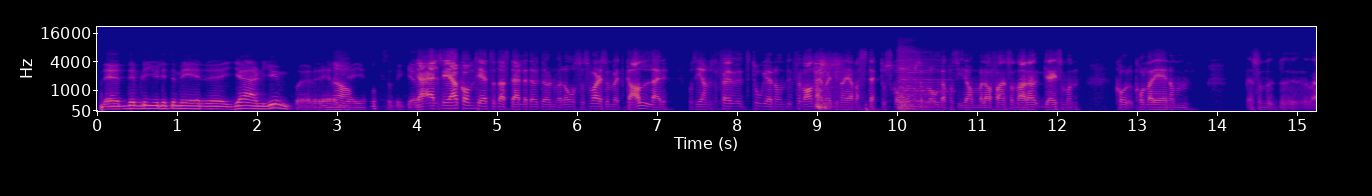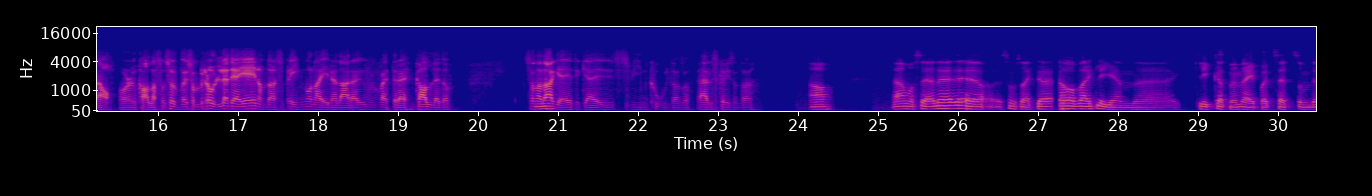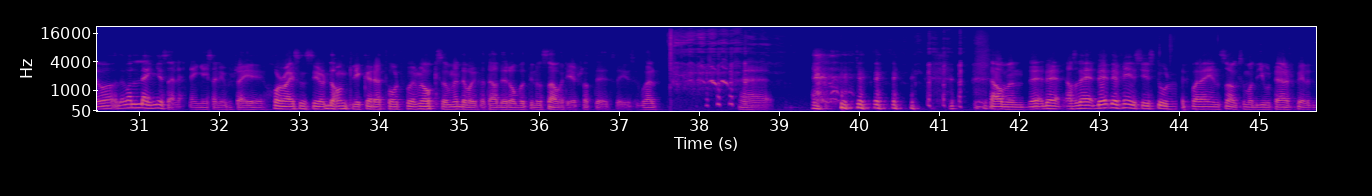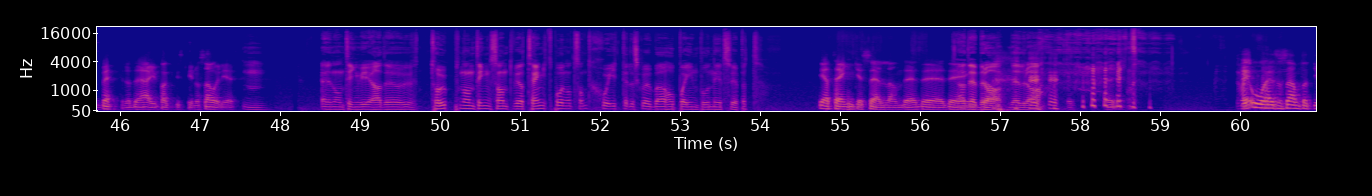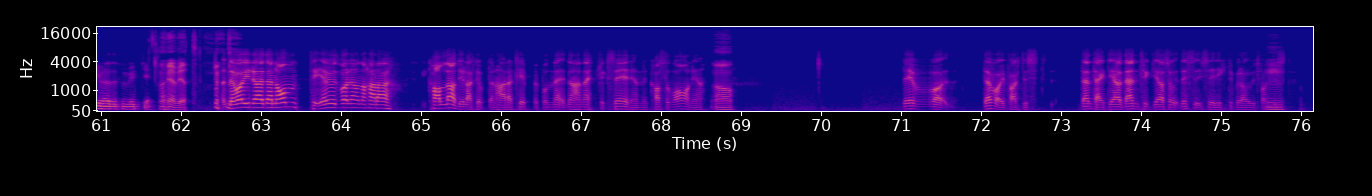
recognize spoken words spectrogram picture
det, det, blir ju lite mer eh, hjärngympa över hela ja. grejen också tycker jag. Ja, alltså jag kom till ett sådant ställe där dörren var låst och så var det som ett galler på sidan. Så för, tog jag någon, förvandlade mig till någon jävla stetoskop som låg där på sidan om eller vad fan, sån där grej som man kollar igenom som, ja, vad det kallas. Och så som rullade jag igenom de springorna i den där, vad heter det, gallet då. Sådana mm. där grejer tycker jag är svincoolt alltså. Jag älskar ju sånt där. Ja, jag måste säga det, det som sagt, det har verkligen klickat med mig på ett sätt som det var. Det var länge sedan, eller länge sedan i och för sig. Horizon Zero Dawn klickade rätt hårt för mig också, men det var ju för att jag hade robotdinosaurier så att det säger sig självt. uh, ja, men det, det, alltså det, det, finns ju i stort sett bara en sak som hade gjort det här spelet bättre och det är ju faktiskt dinosaurier. Mm. Är det någonting vi hade... Ta upp någonting sånt vi har tänkt på, något sånt skit, eller ska vi bara hoppa in på nedsvepet? Jag tänker sällan. Det, det, det ja, det är bra. Det är bra. det är ohälsosamt att göra det för mycket. Ja, jag vet. det var ju där, där någonting, jag vet vad den här... Kalle hade ju lagt upp den här klippet på den här Netflix-serien Castlevania. Ja. Det var, det var ju faktiskt, den tänkte jag, den tyckte jag så, det ser riktigt bra ut faktiskt. Mm.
